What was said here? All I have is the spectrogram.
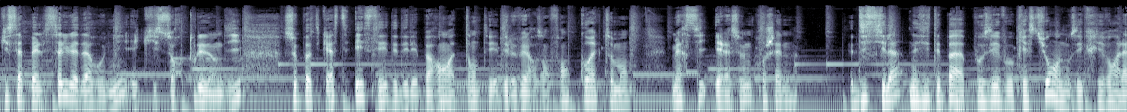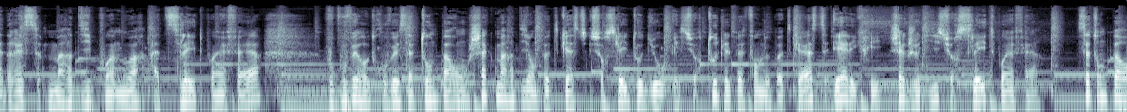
qui s'appelle Salut la Daronie et qui sort tous les lundis. Ce podcast essaie d'aider les parents à tenter d'élever leurs enfants correctement. Merci et à la semaine prochaine. D'ici là, n'hésitez pas à poser vos questions en nous écrivant à l'adresse mardi.noir@slate.fr. Vous pouvez retrouver Ça tourne par chaque mardi en podcast sur Slate Audio et sur toutes les plateformes de podcast et à l'écrit chaque jeudi sur slate.fr. Ça tourne par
